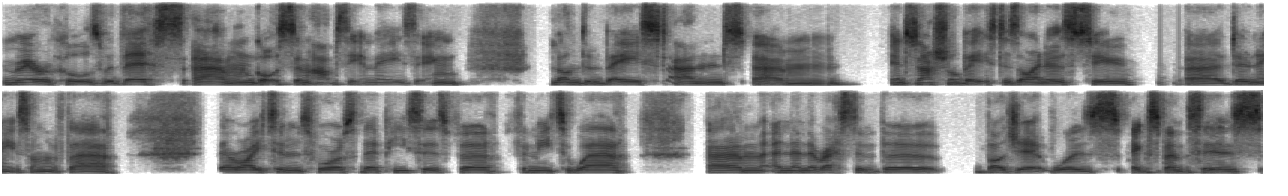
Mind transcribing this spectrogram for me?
miracles with this um, and got some absolutely amazing London based and um, international based designers to uh, donate some of their their items for us, their pieces for for me to wear. Um, and then the rest of the budget was expenses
